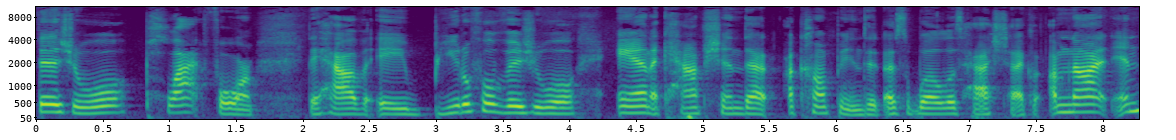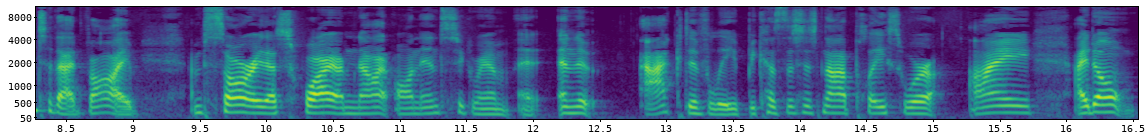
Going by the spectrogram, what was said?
visual platform. They have a beautiful visual and a caption that accompanies it, as well as hashtags. I'm not into that vibe. I'm sorry. That's why I'm not on Instagram uh, and, and actively because this is not a place where I I don't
